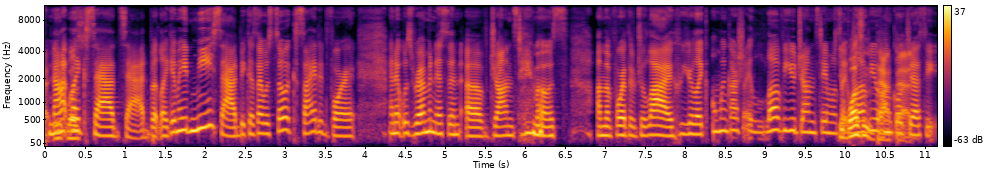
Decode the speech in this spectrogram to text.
it Not was- like sad, sad, but like it made me sad because I was so excited for it. And it was reminiscent of John Stamos on the 4th of July, who you're like, oh my gosh, I love you, John Stamos. It I love you, Uncle bad. Jesse.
